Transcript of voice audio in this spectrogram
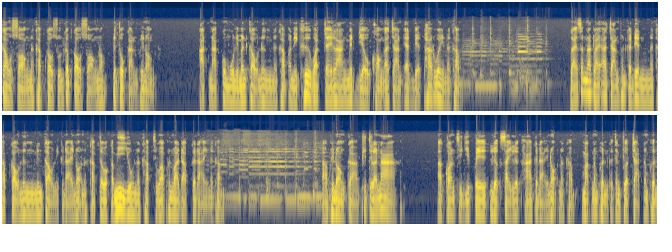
เก้าสองนะครับเก้าศูนย์กับเก้าสองเนาะเป็นตัวกันพี่น้องอัดหนักกมูนี่มันเก้าหนึ่งนะครับ อันนี้คือวัดใจล่างเม็ดเดียวของอาจารย์แอดเบียดผ้ารวยนะครับ หลายสำนักหลายอาจารย์เพิ่นกระเด็นนะครับเก่าหนึ่งหนึ่งเก่านี่ก็ไดเนาะนะครับ แต่ว่าก็มีอยู่นะครับที่ว่าเพิ่นว่าดับก็ได้นะครับอ่าพี่น้องก็พิจารณา ก่อนสิหยิบไปเลือกใส่เลือกหาก็ไดเนาะนะครับมักน้ำเพลินก็จังจวดจัดน้ำเพลิน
